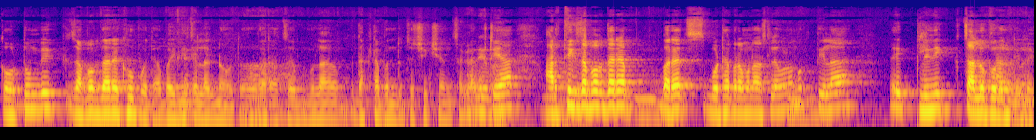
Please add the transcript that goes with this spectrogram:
कौटुंबिक जबाबदाऱ्या खूप होत्या बहिणीचं लग्न होतं घराचं मुला धाकट्या बंधूचं शिक्षण सगळ्या गोष्टी ह्या आर्थिक जबाबदाऱ्या बऱ्याच मोठ्या प्रमाणात असल्यामुळे मग तिला एक क्लिनिक चालू करून दिलं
